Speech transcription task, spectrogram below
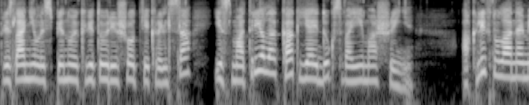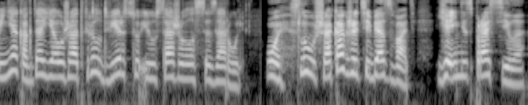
прислонилась спиной к витой решетке крыльца и смотрела, как я иду к своей машине. Окликнула она меня, когда я уже открыл дверцу и усаживался за руль. «Ой, слушай, а как же тебя звать? Я и не спросила».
